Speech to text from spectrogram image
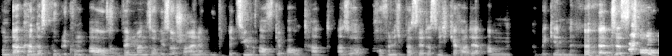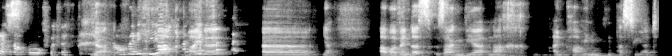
Und da kann das Publikum auch, wenn man sowieso schon eine gute Beziehung aufgebaut hat, also hoffentlich passiert das nicht gerade am Beginn des Talks. oh. Ja, Warum bin ich hier? Meine, äh, ja. Aber wenn das, sagen wir, nach ein paar Minuten passiert,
